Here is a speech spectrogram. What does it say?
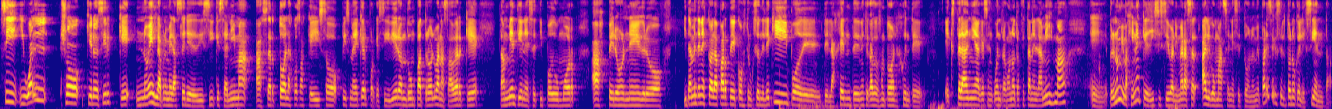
Sí, igual yo quiero decir que no es la primera serie de DC que se anima a hacer todas las cosas que hizo Peacemaker, porque si vieron Doom Patrol van a saber que también tiene ese tipo de humor áspero, negro. Y también tenés toda la parte de construcción del equipo, de, la gente, en este caso son toda la gente extraña que se encuentra con otros que están en la misma. Eh, pero no me imaginé que DC se iba a animar a hacer algo más en ese tono. Me parece que es el tono que le sienta.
